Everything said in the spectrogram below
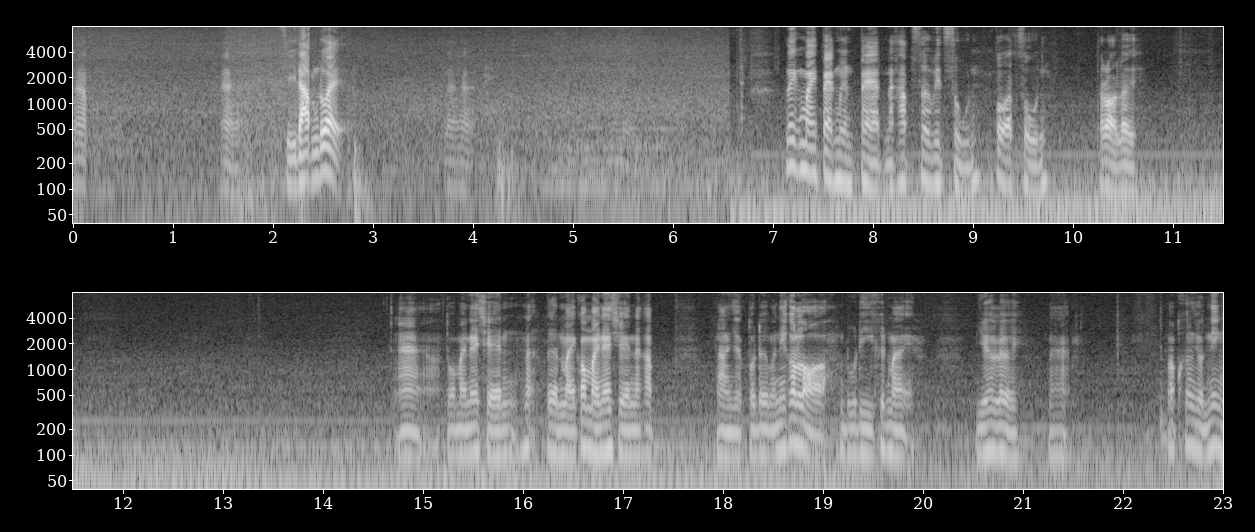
นะครับอ่าสีดำด้วยนะฮะ เลขไม้แปดหมื่นแปดนะครับเซอร์วิสศูนย์ประวัติศูนย์ตลอดเลย อ่า ตัวไมเนอร์เชนนะเตือนไม้ก็ไมเนอร์เชนนะครับต่างจากตัวเดิมอันนี้ก็หล่อดูดีขึ้นมา เยอะเลยนะฮะรอบเครื่องยนต์นิ่ง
